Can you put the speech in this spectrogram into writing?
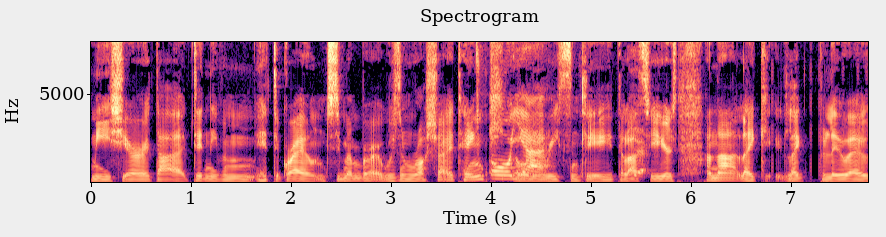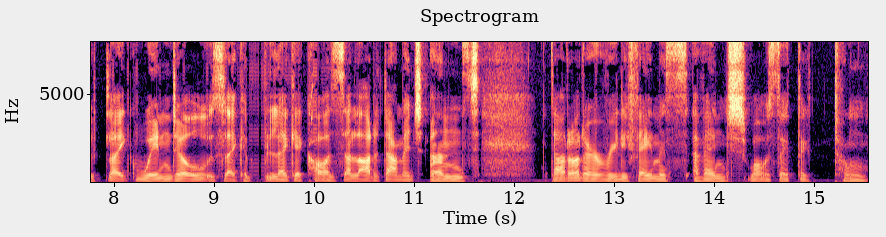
meteor that didn't even hit the ground. Do you remember it was in Russia? I think. Oh, yeah. Only recently, the last few years, and that like like blew out like windows. Like it, like it caused a lot of damage. And that other really famous event, what was the the Tung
